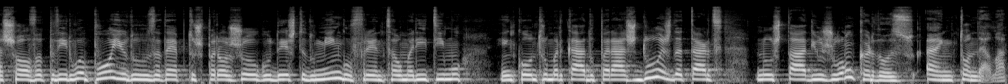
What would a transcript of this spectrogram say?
a chova, pedir o apoio dos adeptos para o jogo deste domingo frente ao Marítimo. Encontro marcado para as duas da tarde no estádio João Cardoso, em Tondela.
